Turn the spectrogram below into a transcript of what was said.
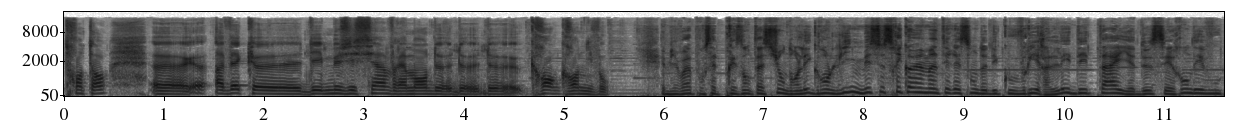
30 ans, avec des musiciens vraiment de, de, de grand, grand niveau. Et eh bien voilà pour cette présentation dans les grandes lignes, mais ce serait quand même intéressant de découvrir les détails de ces rendez-vous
